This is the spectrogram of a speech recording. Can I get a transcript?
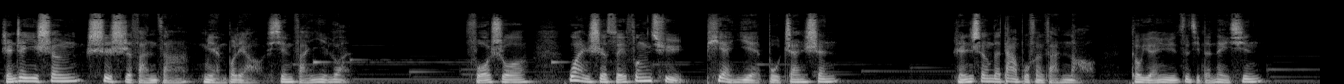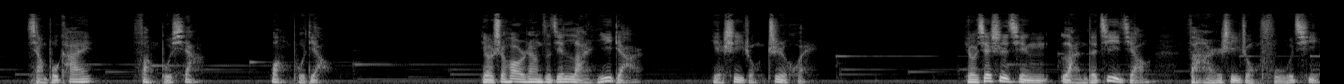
人这一生世事繁杂，免不了心烦意乱。佛说：“万事随风去，片叶不沾身。”人生的大部分烦恼都源于自己的内心，想不开，放不下，忘不掉。有时候让自己懒一点儿，也是一种智慧。有些事情懒得计较，反而是一种福气。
